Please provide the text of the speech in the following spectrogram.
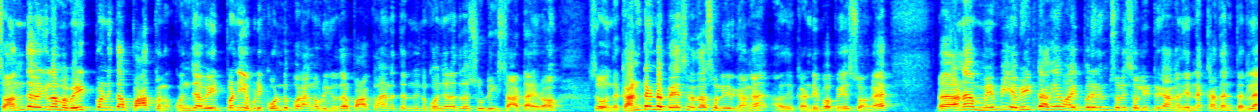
ஸோ அந்த வகையில் நம்ம வெயிட் பண்ணி தான் பார்க்கணும். கொஞ்சம் வெயிட் பண்ணி எப்படி கொண்டு போகிறாங்க அப்படிங்கிறத பார்க்கலாம். எனக்கு தெரிஞ்சு கொஞ்சம் நேரத்தில் ஷூட்டிங் ஸ்டார்ட் ஆயிரும். ஸோ இந்த கண்டென்ட்டை பேசுகிறதா சொல்லியிருக்காங்க. அது கண்டிப்பாக பேசுவாங்க. ஆனால் மேபி எவிக்டாகவே வாய்ப்பு இருக்குன்னு சொல்லி சொல்லிட்டு இருக்காங்க. அது என்ன கதைன்னு தெரில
